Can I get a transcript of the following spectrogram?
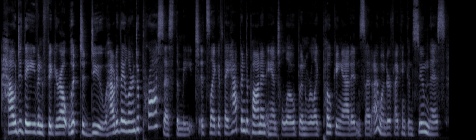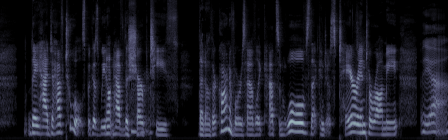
how did they even figure out what to do? How did they learn to process the meat? It's like if they happened upon an antelope and were like poking at it and said, I wonder if I can consume this, they had to have tools because we don't have the sharp mm-hmm. teeth that other carnivores have, like cats and wolves that can just tear into raw meat. Yeah.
